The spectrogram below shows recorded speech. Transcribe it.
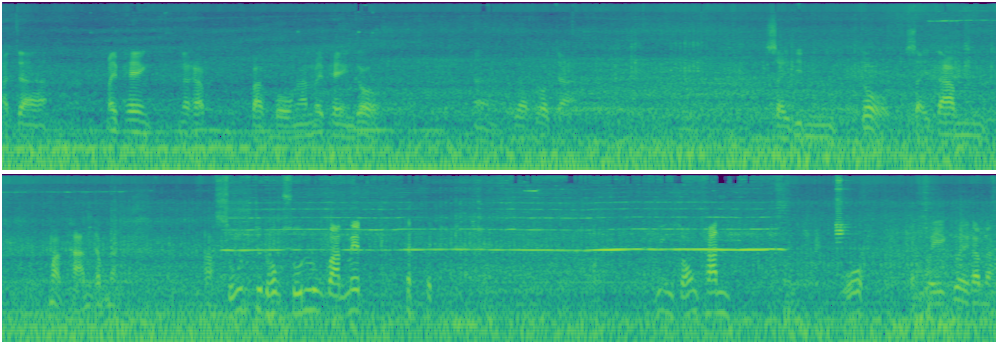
อาจจะไม่แพงนะครับ ปากโปงงานไม่แพงก็ เราก็จะใส่ดินก็ใส่ตามมาตรฐานครับนะอะ0.60 ลูกบาทเมตร วิ่งสองคัน โอ้เบรกด้วยครับนะ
